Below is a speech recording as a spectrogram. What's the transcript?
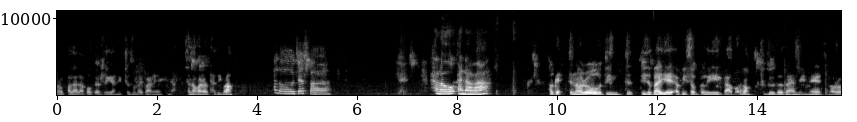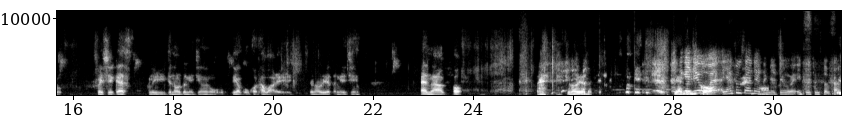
တော်တို့ဖလာလာ podcast လေးကနေကြိုဆိုလိုက်ပါတယ်ခင်ဗျကျွန်တော်ကတော့ထပ်စီပါ Hello Jasper Hello Anna ပါဟုတ်ကဲ့ကျွန်တော်တို့ဒီဒီတစ်ပတ်ရဲ့ episode ကလေးကပေါ့နော်ထူးထူးဆန်းဆန်းအနေနဲ့ကျွန်တော်တို့ special guest ကလေးကျွန်တော်တို့တငယ်ချင်းကိုတယောက်ကိုခေါ်ထားပါတယ်ကျွန်တော်တို့ရဲ့တငယ်ချင်း Anna ဟောကျွန်တော်ရဲ့ တငယ်တကယ်ချင်းကိုပဲအရင်ထူးဆန်းတဲ့တကယ်ချင်းကိုပဲ introduce လုပ်ထား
